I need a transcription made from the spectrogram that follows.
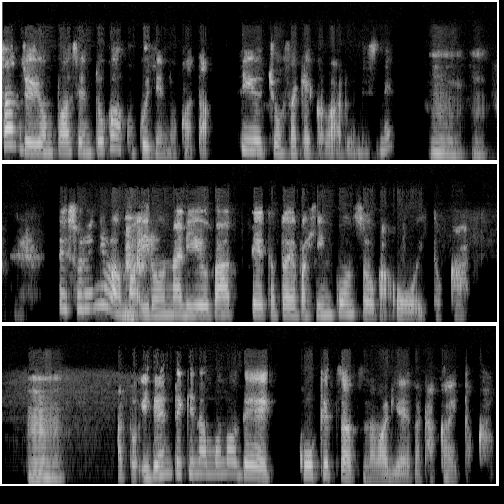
34%が黒人の方っていう調査結果があるんですね。うんうん。で、それにはまあ いろんな理由があって、例えば貧困層が多いとか、うん。あと遺伝的なもので高血圧の割合が高いとかっ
